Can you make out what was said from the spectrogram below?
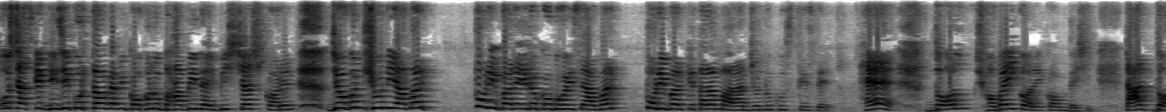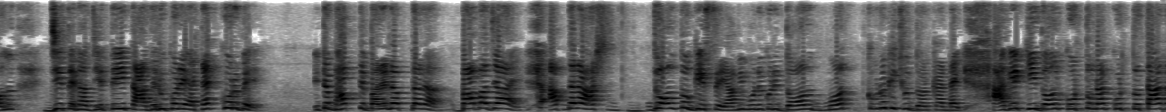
পোস্ট আজকে নিজে করতে হবে, আমি কখনো ভাবি নাই, বিশ্বাস করেন। যখন শুনি আমার পরিবারে এরকম হয়েছে, আমার পরিবারকে তারা মারার জন্য খুঁজতেছে। হ্যাঁ দল সবাই করে কম বেশি। তার দল যেতে না যেতেই তাদের উপরে অ্যাটাক করবে। এটা ভাবতে পারেন আপনারা। বাবা যায়। আপনারা আস দল তো গেছে। আমি মনে করি দল মত কোনো কিছুর দরকার নাই। আগে কি দল করতো না করতো, তার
